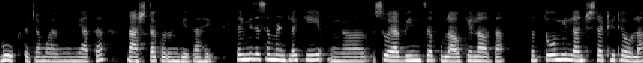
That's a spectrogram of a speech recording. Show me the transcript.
भूक त्याच्यामुळे मी आता नाश्ता करून घेत आहे. तर मी जसं म्हटलं की सोयाबीनचा पुलाव केला होता मग तो मी लंचसाठी ठेवला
